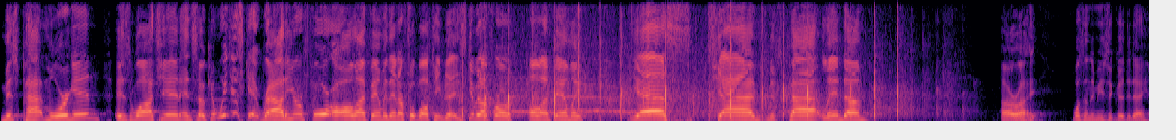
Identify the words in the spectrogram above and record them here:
Miss Pat Morgan is watching. And so, can we just get rowdier for our online family than our football team today? Let's give it up for our online family. Yes, Chad, Miss Pat, Linda. All right. Wasn't the music good today?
